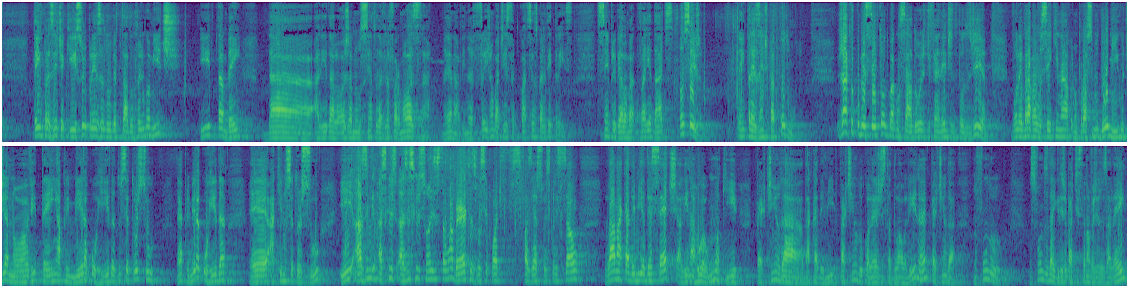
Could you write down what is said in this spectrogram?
Tem um presente aqui surpresa do deputado Antônio Gomide e também da ali da loja no centro da Vila Formosa, né, na Avenida Frei João Batista 443. sempre belas variedades, ou seja, tem presente para todo mundo. Já que eu comecei todo bagunçado hoje, diferente de todos os dias, vou lembrar para você que na, no próximo domingo, dia 9, tem a primeira corrida do setor sul. Né? A primeira corrida é aqui no setor sul e as, as, as inscrições estão abertas. Você pode fazer a sua inscrição lá na Academia D7, ali na rua 1, aqui pertinho da, da academia, pertinho do colégio estadual ali, né? Pertinho da, no fundo, nos fundos da Igreja Batista Nova Jerusalém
